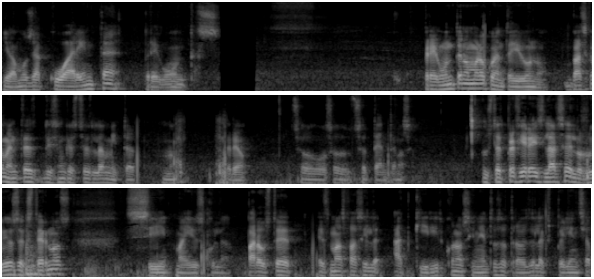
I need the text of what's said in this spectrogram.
Llevamos ya 40 preguntas. Pregunta número 41. Básicamente dicen que esta es la mitad, ¿no? Creo. o 70, no sé. ¿Usted prefiere aislarse de los ruidos externos? Sí, mayúscula. Para usted, ¿es más fácil adquirir conocimientos a través de la experiencia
